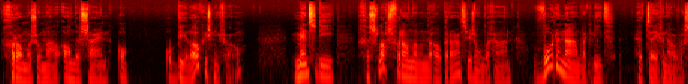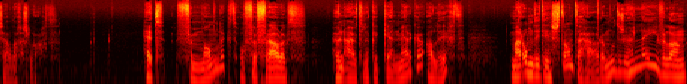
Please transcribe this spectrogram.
chromosomaal anders zijn op, op biologisch niveau. Mensen die geslachtsveranderende operaties ondergaan, worden namelijk niet het tegenovergestelde geslacht. Het vermannelijkt of vervrouwelijkt hun uiterlijke kenmerken, allicht. Maar om dit in stand te houden, moeten ze hun leven lang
